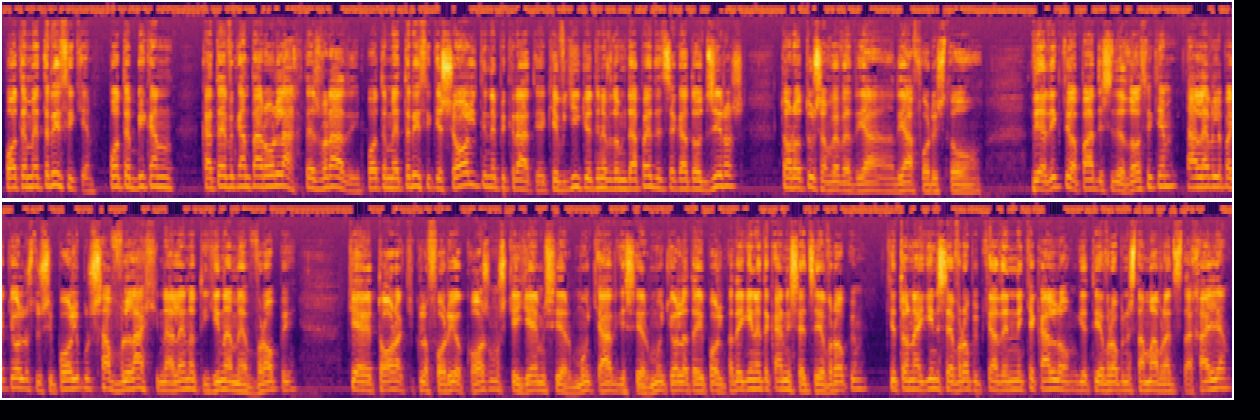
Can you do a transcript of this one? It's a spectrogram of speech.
Πότε μετρήθηκε, πότε μπήκαν Κατέβηκαν τα ρολά χτες βράδυ. Πότε μετρήθηκε σε όλη την επικράτεια και βγήκε ότι είναι 75% τζίρος. Τον ρωτούσαν βέβαια διά, διάφοροι στο διαδίκτυο. Απάντηση δεν δόθηκε. Αλλά έβλεπα και όλους τους υπόλοιπους σαν βλάχοι να λένε ότι γίναμε Ευρώπη και τώρα κυκλοφορεί ο κόσμος και γέμιση ερμού και άδειε ερμού και όλα τα υπόλοιπα. Δεν γίνεται κανείς έτσι η Ευρώπη. Και το να γίνει Ευρώπη πια δεν είναι και καλό, γιατί η Ευρώπη είναι στα μαύρα της τα χάλια.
